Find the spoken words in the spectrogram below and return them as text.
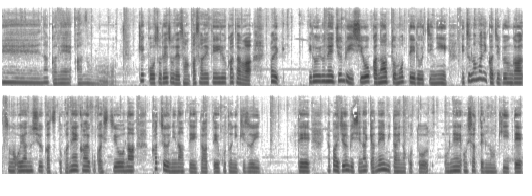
えーなんかねあの結構それぞれ参加されている方がやっぱりいろいろね準備しようかなと思っているうちにいつの間にか自分がその親の就活とかね介護が必要な渦中になっていたっていうことに気づいてやっぱり準備しなきゃねみたいなことをねおっしゃってるのを聞いて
